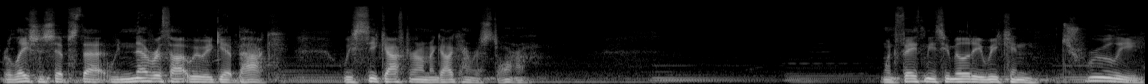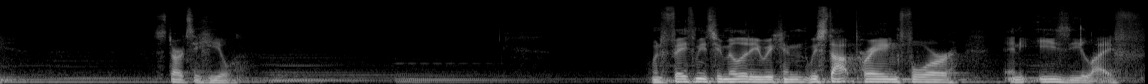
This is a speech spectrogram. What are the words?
relationships that we never thought we would get back, we seek after them and God can restore them. When faith meets humility, we can truly start to heal. When faith meets humility, we can we stop praying for an easy life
